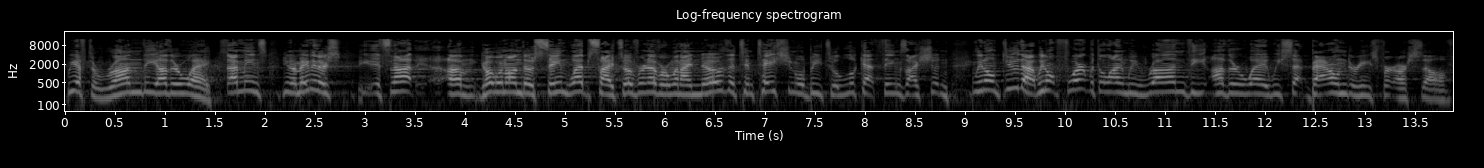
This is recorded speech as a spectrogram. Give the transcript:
We have to run the other way. That means, you know, maybe there's, it's not um, going on those same websites over and over when I know the temptation will be to look at things I shouldn't. We don't do that. We don't flirt with the line. We run the other way. We set boundaries for ourselves.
